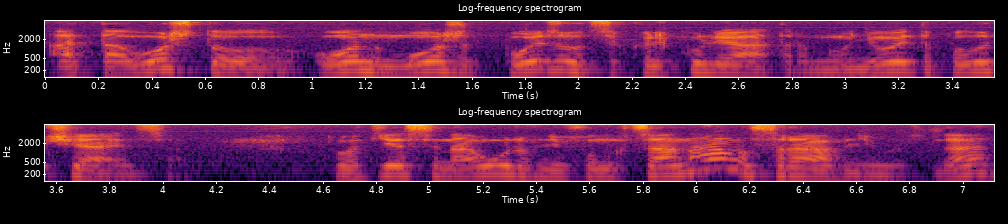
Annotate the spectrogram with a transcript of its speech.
от того, что он может пользоваться калькулятором, и у него это получается. Вот если на уровне функционала сравнивать, да,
